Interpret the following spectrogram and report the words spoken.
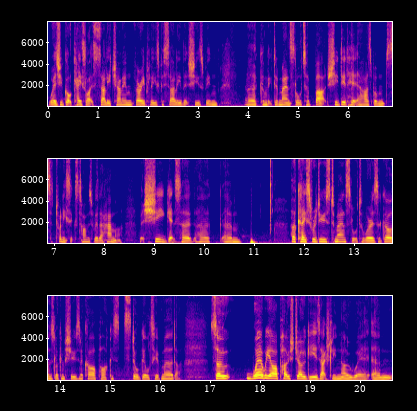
whereas you've got a case like Sally Challen. Very pleased for Sally that she's been uh, convicted of manslaughter, but she did hit her husband 26 times with a hammer. But she gets her her um, her case reduced to manslaughter, whereas a girl who's looking for shoes in a car park is still guilty of murder. So where we are post Jogee is actually nowhere. Um,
